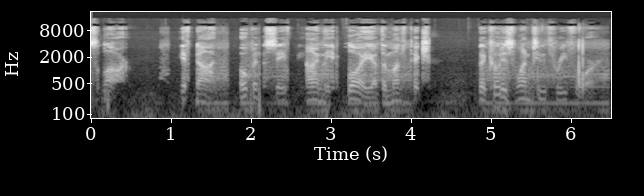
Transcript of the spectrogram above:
false alarm. If not, open the safe behind the employee of the month picture. The code is 1234.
